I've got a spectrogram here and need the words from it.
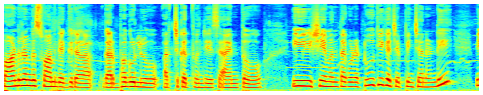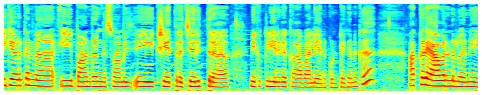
పాండురంగ స్వామి దగ్గర గర్భగుడిలో అర్చకత్వం చేసి ఆయనతో ఈ విషయం అంతా కూడా టూకీగా చెప్పించానండి. మీకు ఎవరికన్నా ఈ పాండురంగ స్వామి ఈ క్షేత్ర చరిత్ర మీకు క్లియర్గా కావాలి అనుకుంటే కనుక అక్కడే ఆవరణలోనే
